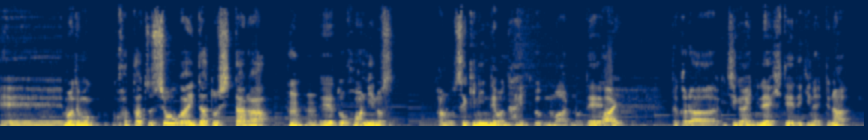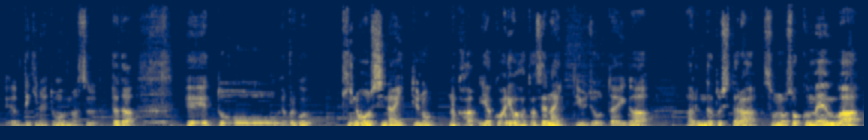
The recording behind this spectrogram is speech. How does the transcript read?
えー、まあでも、発達障害だとしたら、うんうんえっ、と、本人のすあの責任ではない部分もあるので、はい。だから一概にね、否定できないっていうのはできないと思います。ただ、えっ、と、やっぱりこう、機能しないっていうのなんかは役割を果たせないっていう状態があるんだとしたら、その側面は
